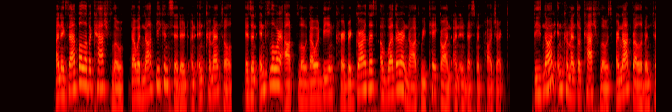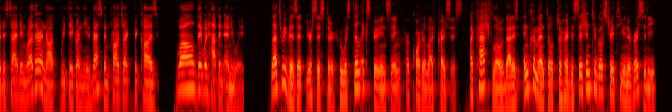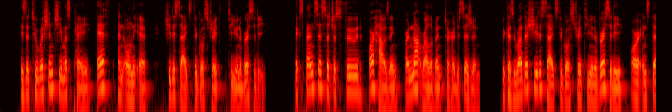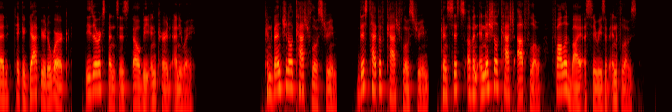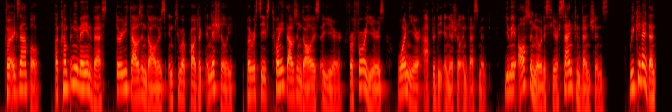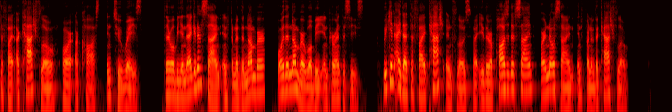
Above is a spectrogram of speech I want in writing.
An example of a cash flow that would not be considered an incremental is an inflow or outflow that would be incurred regardless of whether or not we take on an investment project. These non-incremental cash flows are not relevant to deciding whether or not we take on the investment project because, well, they would happen anyway. Let's revisit your sister who is still experiencing her quarter-life crisis. A cash flow that is incremental to her decision to go straight to university is a tuition she must pay if and only if she decides to go straight to university. Expenses such as food or housing are not relevant to her decision, because whether she decides to go straight to university or instead take a gap year to work, these are expenses that will be incurred anyway. Conventional cash flow stream. This type of cash flow stream consists of an initial cash outflow followed by a series of inflows. For example, a company may invest $30,000 into a project initially but receives $20,000 a year for four years, one year after the initial investment. You may also notice here sign conventions. We can identify a cash flow or a cost in two ways. There will be a negative sign in front of the number or the number will be in parentheses. We can identify cash inflows by either a positive sign or no sign in front of the cash flow.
